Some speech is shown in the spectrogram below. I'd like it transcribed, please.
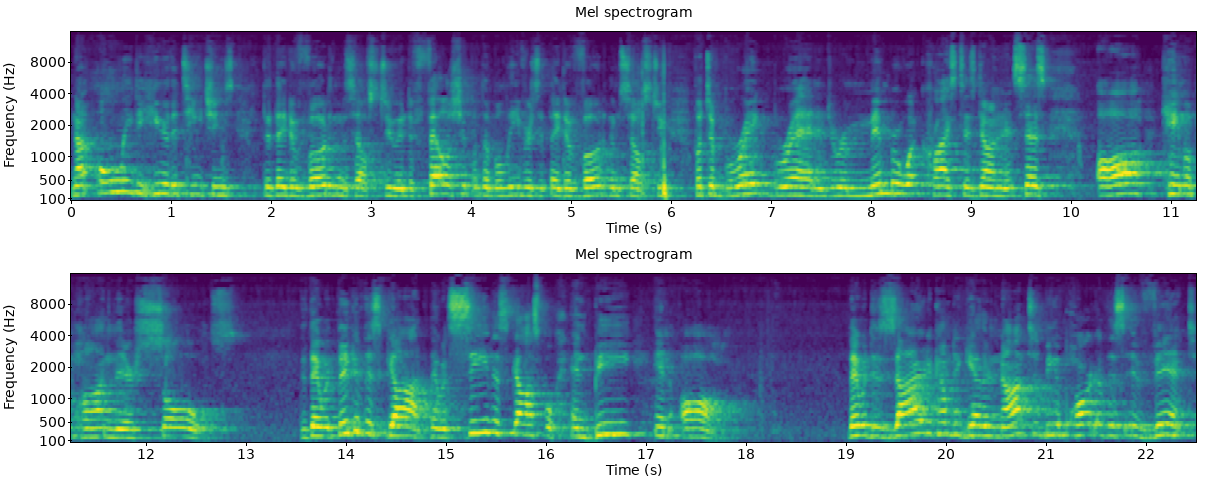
not only to hear the teachings that they devoted themselves to and to fellowship with the believers that they devoted themselves to, but to break bread and to remember what Christ has done. And it says, awe came upon their souls. That they would think of this God, they would see this gospel and be in awe. They would desire to come together not to be a part of this event,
